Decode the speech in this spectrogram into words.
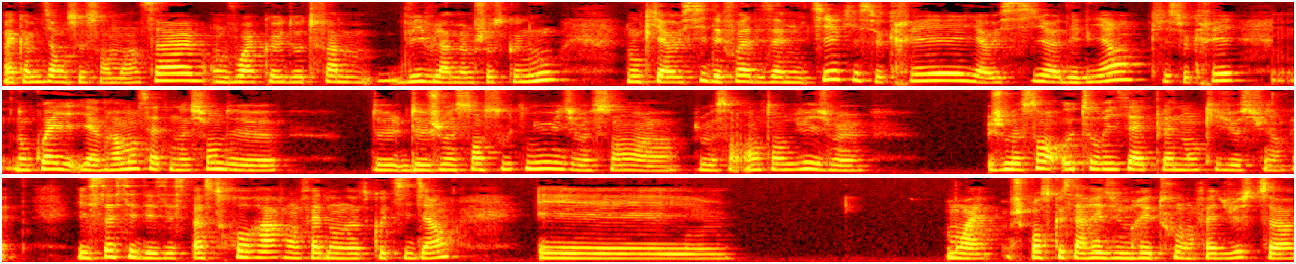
bah, comme dit, on se sent moins seul, on voit que d'autres femmes vivent la même chose que nous. Donc il y a aussi des fois des amitiés qui se créent, il y a aussi euh, des liens qui se créent. Donc ouais, il y a vraiment cette notion de, de, de je me sens soutenue, je me sens, euh, je me sens entendue et je me, je me sens autorisée à être pleinement qui je suis en fait. Et ça, c'est des espaces trop rares en fait dans notre quotidien. Et ouais, je pense que ça résumerait tout en fait, juste euh,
